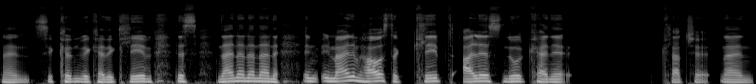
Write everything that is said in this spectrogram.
Nein, sie können mir keine kleben. Das, nein, nein, nein, nein. In, in meinem Haus, da klebt alles, nur keine Klatsche. Nein.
